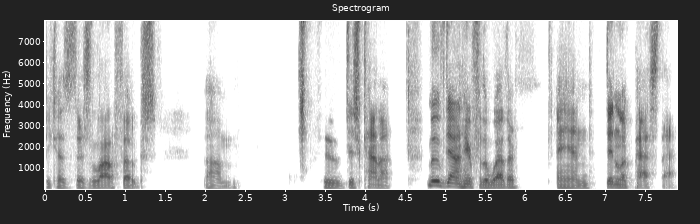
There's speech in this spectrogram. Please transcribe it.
because there's a lot of folks um, who just kind of moved down here for the weather and didn't look past that.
